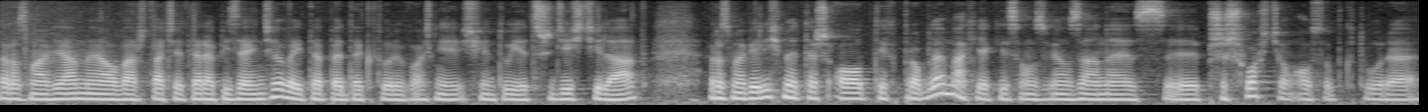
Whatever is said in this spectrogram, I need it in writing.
Rozmawiamy o warsztacie terapii zajęciowej TPD, który właśnie świętuje 30 lat. Rozmawialiśmy też o tych problemach, jakie są związane z y, przyszłością osób, które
